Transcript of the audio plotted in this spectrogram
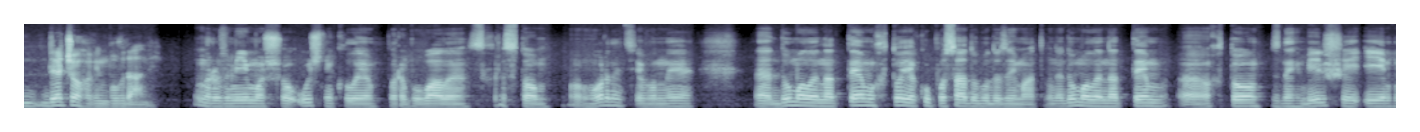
для чого він був даний? Ми розуміємо, що учні, коли перебували з Христом в горниці, вони е, думали над тим, хто яку посаду буде займати. Вони думали над тим, е, хто з них більший, і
